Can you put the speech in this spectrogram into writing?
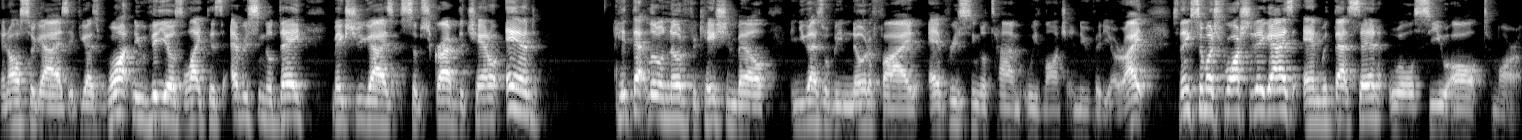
And also guys if you guys want new videos like this every single day make sure you guys subscribe to the channel and hit that little notification bell and you guys will be notified every single time we launch a new video right? So thanks so much for watching today guys. And with that said we'll see you all tomorrow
